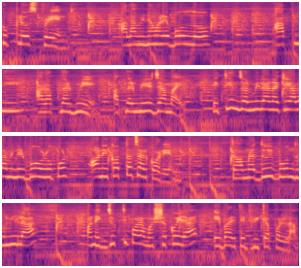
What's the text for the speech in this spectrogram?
খুব ক্লোজ ফ্রেন্ড আলামিন আমারে বলল, আপনি আর আপনার মেয়ে, আপনার মেয়ের জামাই এই তিনজন মিলা নাকি আলামিনের বউর উপর অনেক অত্যাচার করেন। তো আমরা দুই বন্ধু মিলা অনেক যুক্তি পরামর্শ কইরা এই বাড়িতে ঢুইকা পড়লাম।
